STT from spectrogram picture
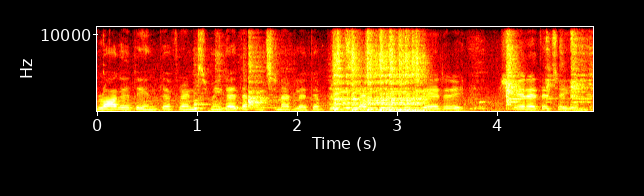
బ్లాగ్ అయితే ఇంతే ఫ్రెండ్స్ మీకైతే నచ్చినట్లయితే ప్లీజ్ లైక్ చేసి షేర్ షేర్ అయితే చేయండి.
